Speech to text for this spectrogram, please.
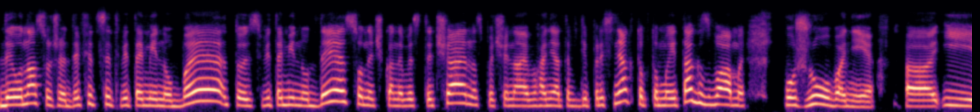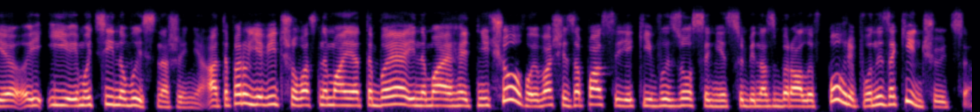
де у нас уже дефіцит вітаміну Б, тобто вітаміну Д, сонечка не вистачає, нас починає вганяти в депресняк. Тобто ми і так з вами пожовані е, і, і емоційно виснажені. А тепер уявіть, що у вас немає тебе і немає геть нічого, і ваші запаси, які ви з осені собі назбирали в погріб, вони закінчуються.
